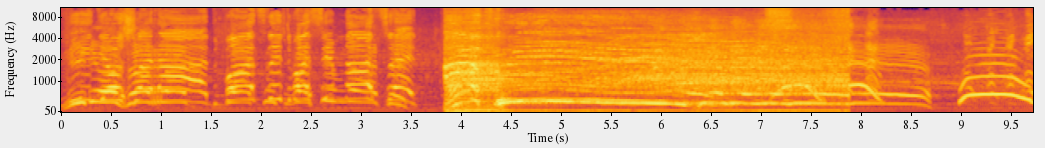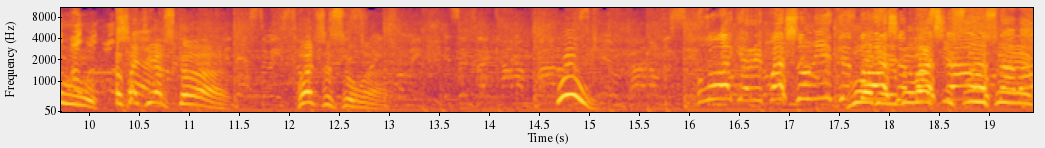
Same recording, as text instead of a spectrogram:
Видеожара 2018! Е-е-е-е! У! Поддержка! Больше сумма! Блогеры, пошумите Блогеры, тоже, мы вас не слышим!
